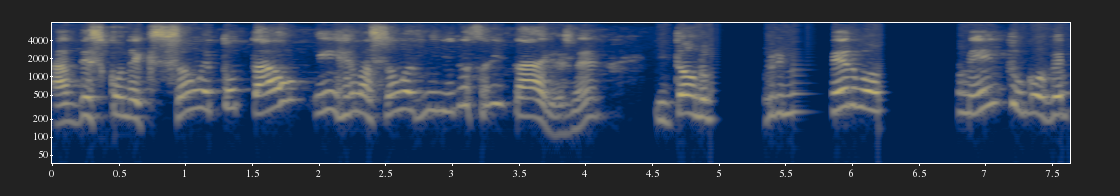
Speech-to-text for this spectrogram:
a desconexão é total em relação às medidas sanitárias, né? Então, no primeiro momento, o governo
